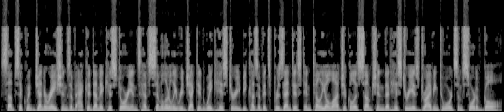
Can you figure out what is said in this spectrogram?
Subsequent generations of academic historians have similarly rejected Whig history because of its presentist and teleological assumption that history is driving toward some sort of goal.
